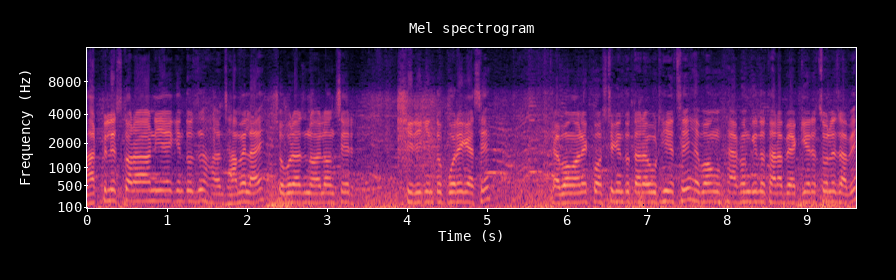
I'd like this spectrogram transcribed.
ঘাট প্লেস করা নিয়ে কিন্তু ঝামেলায় সবুরাজ নয় লঞ্চের সিঁড়ি কিন্তু পড়ে গেছে এবং অনেক কষ্টে কিন্তু তারা উঠিয়েছে এবং এখন কিন্তু তারা ব্যাক গিয়ারে চলে যাবে।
